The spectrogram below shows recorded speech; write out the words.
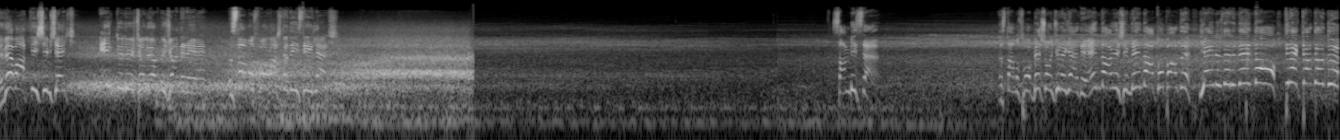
Ve Bahattin Şimşek ilk düdüğü çalıyor mücadeleye. İstanbulspor başladı izleyiciler. Sambisa. İstanbulspor 5 oyuncuyla geldi. Endao'ya şimdi. Endao top aldı. Yayın üzerinde Endao direkten döndü.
